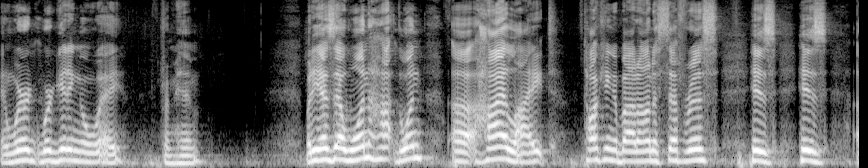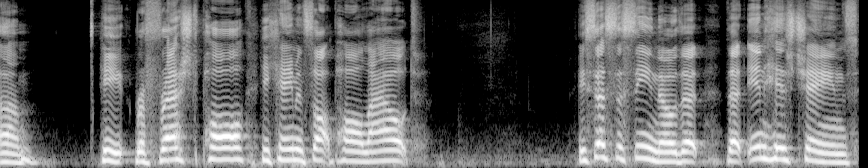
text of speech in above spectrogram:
and we're, we're getting away from him. But he has that one, one uh, highlight talking about Onesiphorus. His, his, um, he refreshed Paul. He came and sought Paul out. He sets the scene, though, that, that in his chains,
